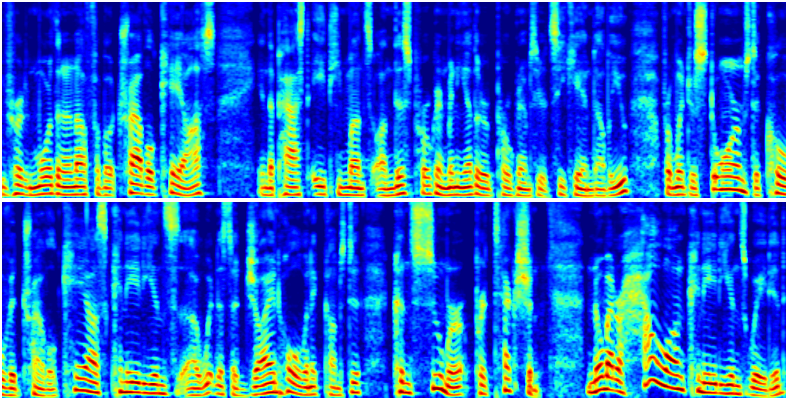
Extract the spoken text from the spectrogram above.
We've heard more than enough about travel chaos in the past 18 months on this program, many other programs here at CKNW. From winter storms to COVID travel chaos, Canadians uh, witness a giant hole when it comes to consumer protection. No matter how long Canadians waited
